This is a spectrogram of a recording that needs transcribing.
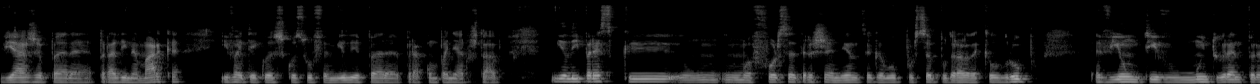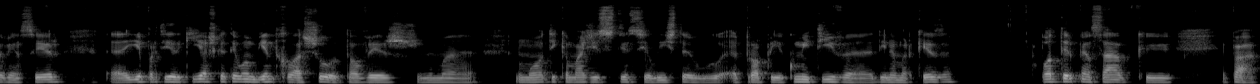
viaja para, para a Dinamarca e vai ter com a, com a sua família para, para acompanhar o Estado. E ali parece que um, uma força transcendente acabou por se apoderar daquele grupo. Havia um motivo muito grande para vencer, uh, e a partir daqui acho que até o ambiente relaxou, talvez numa, numa ótica mais existencialista, a própria comitiva dinamarquesa pode ter pensado que, epá,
